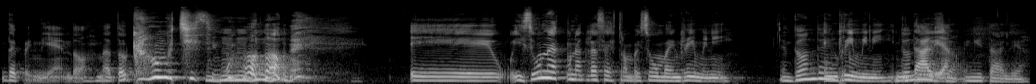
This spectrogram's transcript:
dependiendo. Me ha tocado muchísimo. Eh, hice una, una clase de Strong by Zumba en Rimini. ¿En dónde? En Rimini, en ¿Dónde Italia. eso? En Italia.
